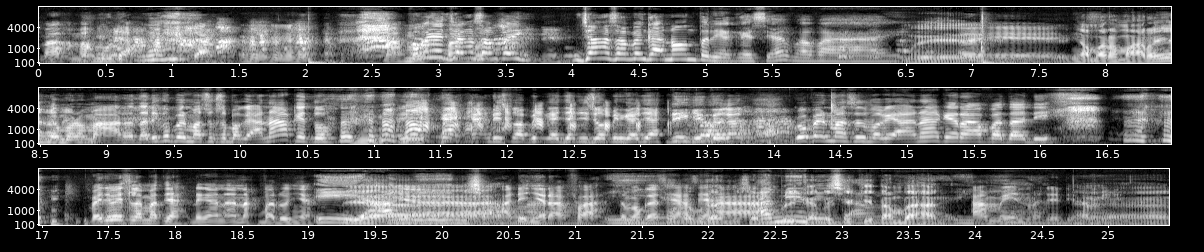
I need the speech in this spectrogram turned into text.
Ma Mahmudah, Mahmudah. Mahmud. Pokoknya jangan Mahmud. sampai jangan sampai nggak nonton ya guys ya. Bye bye. Nggak marah-marah ya? Nggak marah-marah. Tadi gue pengen masuk sebagai anak itu. Yang disuapin gak jadi, disuapin gak jadi gitu kan. Gue pengen masuk sebagai anak kayak Rafa tadi. By the way selamat ya dengan anak barunya. Iya, Iya. amin. Ya, insya Allah. adanya Rafa. Semoga Iya. sehat-sehat. Mudah-mudahan bisa Amin, memberikan rezeki tambahan. Amin Mas Dedi, amin. Kan?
